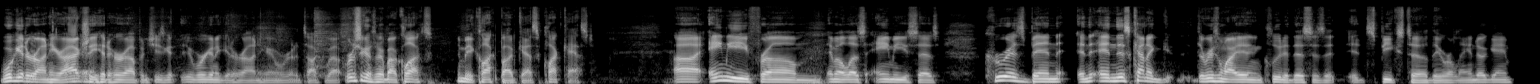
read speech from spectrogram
We'll get her on here. I actually hit her up, and she's get, we're going to get her on here, and we're going to talk about. We're just going to talk about clocks. It's going to be a clock podcast, clockcast. Uh, Amy from MLS, Amy says, "Crew has been," and and this kind of the reason why I included this is it it speaks to the Orlando game.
